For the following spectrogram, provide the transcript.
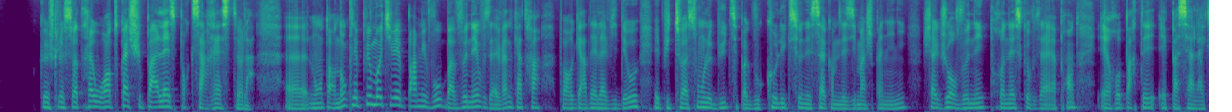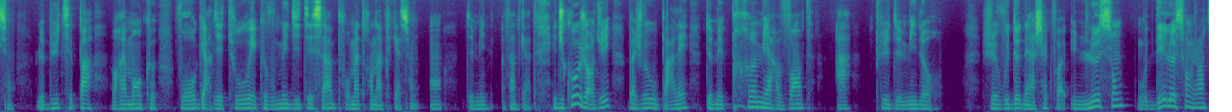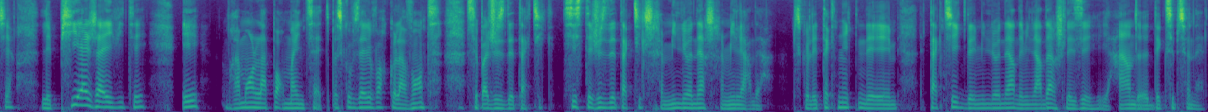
que je le souhaiterais, ou en tout cas, je suis pas à l'aise pour que ça reste là euh, longtemps. Donc, les plus motivés parmi vous, bah, venez, vous avez 24 heures pour regarder la vidéo. Et puis, de toute façon, le but, c'est pas que vous collectionnez ça comme des images Panini. Chaque jour, venez, prenez ce que vous allez apprendre et repartez et passez à l'action. Le but, c'est pas vraiment que vous regardiez tout et que vous méditez ça pour mettre en application en 2024. Et du coup, aujourd'hui, bah, je vais vous parler de mes premières ventes à plus de 1000 euros. Je vais vous donner à chaque fois une leçon ou des leçons que j'en tire, les pièges à éviter et vraiment l'apport mindset. Parce que vous allez voir que la vente, c'est pas juste des tactiques. Si c'était juste des tactiques, je serais millionnaire, je serais milliardaire. Parce que les techniques, des, les tactiques des millionnaires, des milliardaires, je les ai. Il n'y a rien d'exceptionnel.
